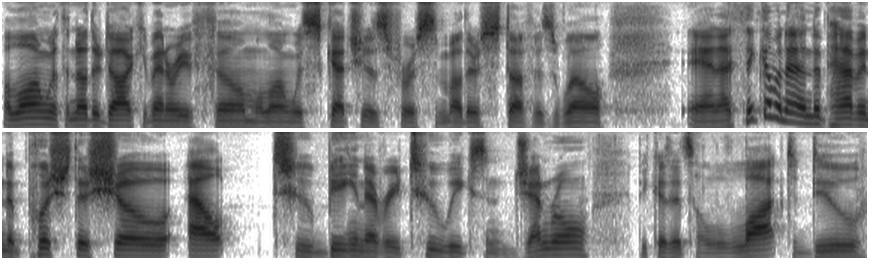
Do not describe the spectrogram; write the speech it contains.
along with another documentary film, along with sketches for some other stuff as well. And I think I'm going to end up having to push this show out to being every two weeks in general because it's a lot to do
